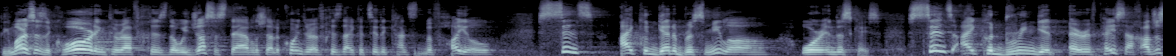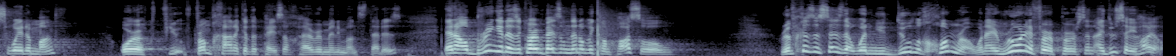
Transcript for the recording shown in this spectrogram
The Gemara says, according to Rav Chisda, we just established that according to Rav Chisda, I could say the concept of Hayil, since I could get a bris milah, or in this case, since I could bring it Erev Pesach, I'll just wait a month, or a few, from Hanukkah to Pesach, however many months that is, and I'll bring it as a Korban Pesach, and then it'll become possible. Rav Chisda says that when you do l'chumra, when I ruin it for a person, I do say Hayil.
